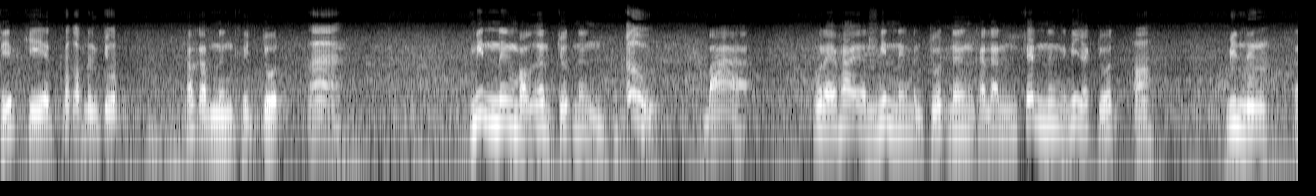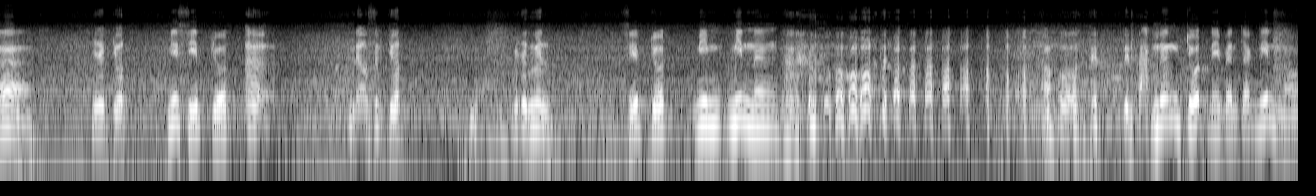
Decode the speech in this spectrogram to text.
สิบขีดเท่ากับหนึ่งจุด เท่ากับหนึ่งคือจุด อ่า มิลหนึ่งบอกเอิ้นจุดหนึ่งเออบ้า ผู้ใดพาเอิ้นมิลหนึ่งเป็นจุดหนึ่งขนาดเส้นหนึ่งนี่มีจักจุด อ๋อมินหนึ่งเออมีจักจุด มีสิบจุด เออเดี๋ยวสิบจุด มีจักมินสิบจุด มีมิลหนึ่งเอ้าโอ้ติดติดทางหนึ่งจุดนี่เป็นจักมิลเนาะ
